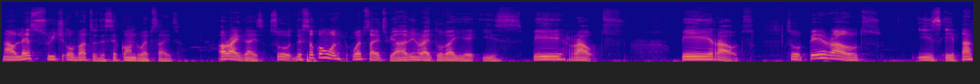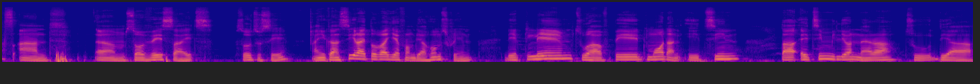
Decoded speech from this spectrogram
Now let's switch over to the second website. All right guys. So the second web website we are having right over here is PayRoutes PayRoutes so PayRoutes is a tax and um, survey site so to say. And you can see right over here from their home screen they claim to have paid more than 18 18 million naira to their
